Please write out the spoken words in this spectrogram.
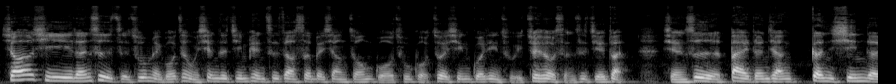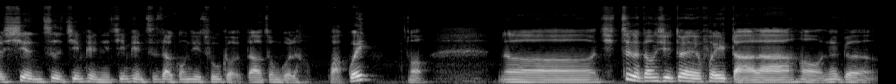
消息人士指出，美国政府限制晶片制造设备向中国出口最新规定处于最后审视阶段，显示拜登将更新的限制晶片的晶片制造工具出口到中国的法规。哦。那这个东西对辉达啦，哦，那个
